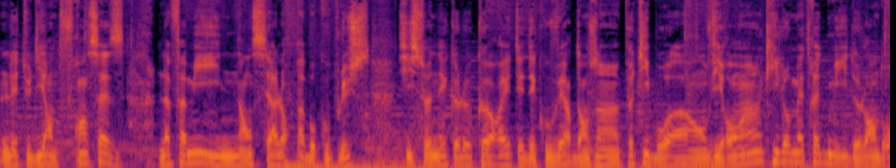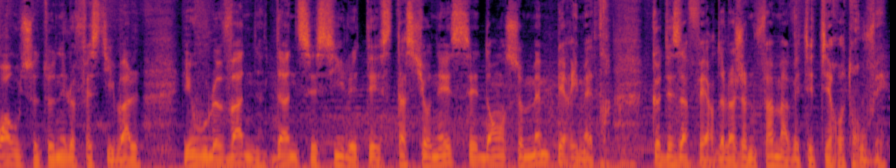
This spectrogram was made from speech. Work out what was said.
l'étudiante française. La famille n'en sait alors pas beaucoup plus, si ce n'est que le corps a été découvert dans un petit bois à environ un kilomètre et demi de l'endroit où se tenait le festival et où le van d'Anne-Cécile était stationné. C'est dans ce même périmètre que des affaires de la jeune femme avaient été retrouvées.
